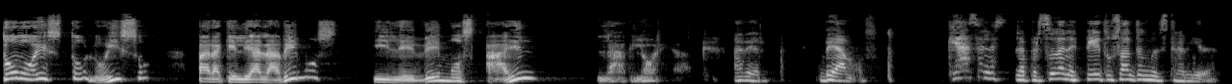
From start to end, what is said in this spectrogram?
Todo esto lo hizo para que le alabemos y le demos a Él la gloria. A ver, veamos. ¿Qué hace la, persona del Espíritu Santo en nuestra vida?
